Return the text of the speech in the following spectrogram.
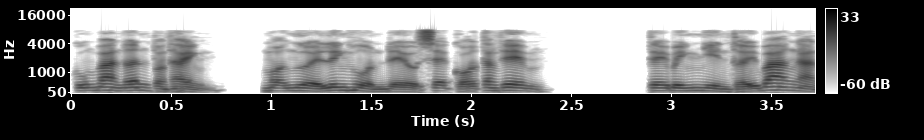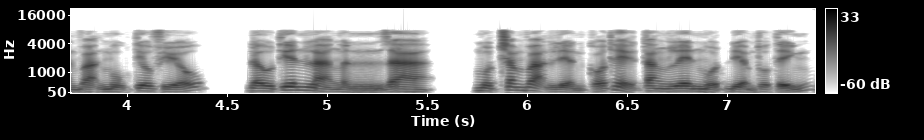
Cũng ban ân toàn thành, mọi người linh hồn đều sẽ có tăng thêm tề bình nhìn thấy ba ngàn vạn mục tiêu phiếu, đầu tiên là ngần ra, một trăm vạn liền có thể tăng lên một điểm thuộc tính,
